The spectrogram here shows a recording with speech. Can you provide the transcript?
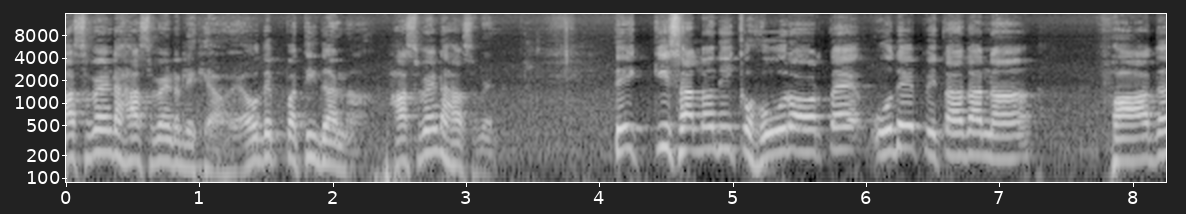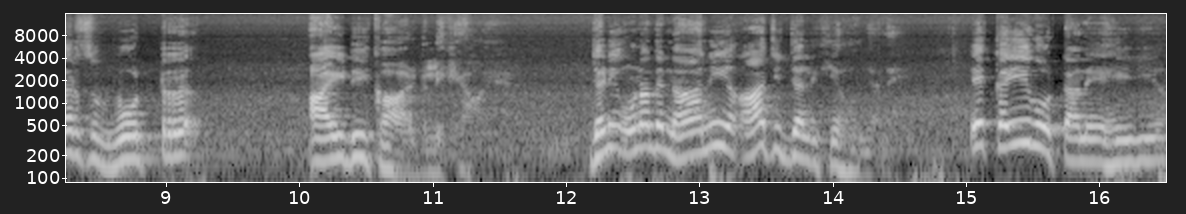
ਹਸਬੈਂਡ ਹਸਬੈਂਡ ਲਿਖਿਆ ਹੋਇਆ ਉਹਦੇ ਪਤੀ ਦਾ ਨਾਂ ਹਸਬੈਂਡ ਹਸਬੈਂਡ ਤੇ 21 ਸਾਲਾਂ ਦੀ ਇੱਕ ਹੋਰ ਔਰਤ ਹੈ, ਉਹਦੇ ਪਿਤਾ ਦਾ ਨਾਂ ਫਾਦਰਸ ਵੋਟਰ ਆਈਡੀ ਕਾਰਡ ਲਿਖਿਆ ਹੋਇਆ ਹੈ। ਜਾਣੀ ਉਹਨਾਂ ਦੇ ਨਾਂ ਨਹੀਂ ਆ ਚੀਜ਼ਾਂ ਲਿਖੀਆਂ ਹੋਈਆਂ ਨੇ। ਇਹ ਕਈ ਵੋਟਾਂ ਨੇ ਇਹ ਜੀਆਂ।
